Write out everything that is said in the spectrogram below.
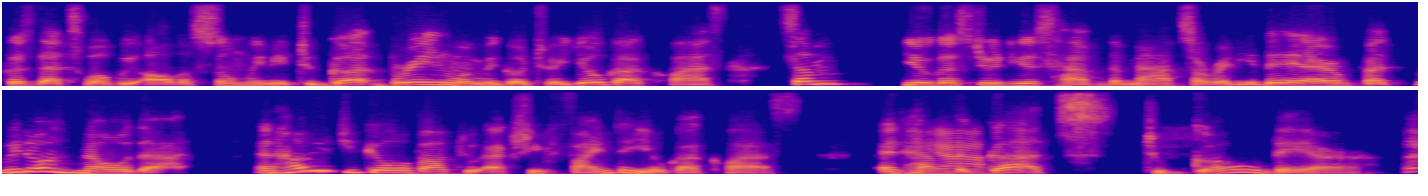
because that's what we all assume we need to go, bring when we go to a yoga class. Some yoga studios have the mats already there, but we don't know that. And how did you go about to actually find a yoga class and have yeah. the guts to go there?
